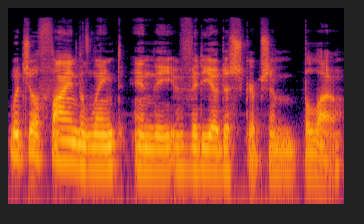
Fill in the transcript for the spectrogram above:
which you'll find linked in the video description below.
